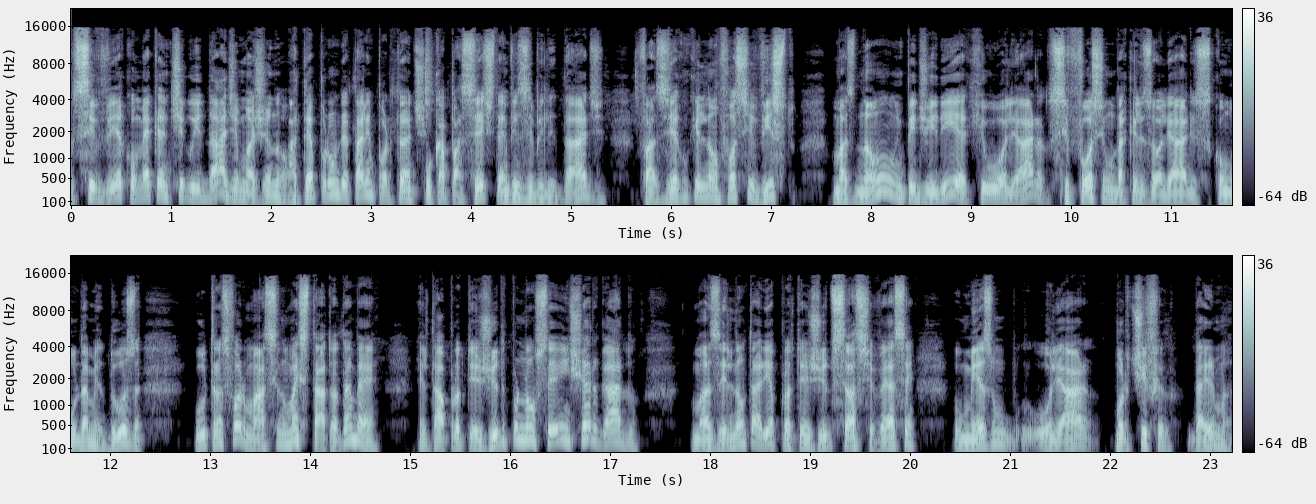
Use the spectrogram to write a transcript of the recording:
se vê como é que a antiguidade imaginou. Até por um detalhe importante: o capacete da invisibilidade fazia com que ele não fosse visto, mas não impediria que o olhar, se fosse um daqueles olhares como o da Medusa, o transformasse numa estátua também. Ele estava protegido por não ser enxergado, mas ele não estaria protegido se elas tivessem o mesmo olhar mortífero da irmã.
